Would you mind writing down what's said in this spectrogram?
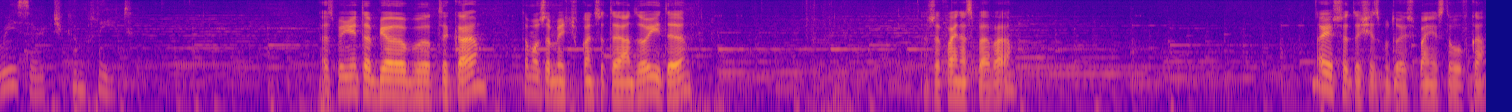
Research complete. Rozwinięta biorobotyka, to może mieć w końcu te androidy. Także fajna sprawa. No i jeszcze tu się zbuduje fajnie stołówka.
